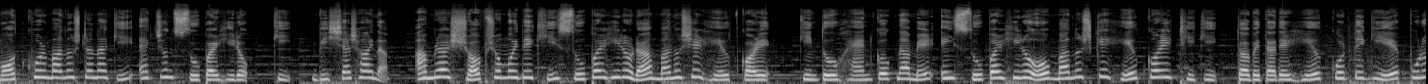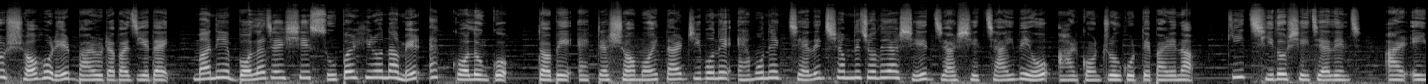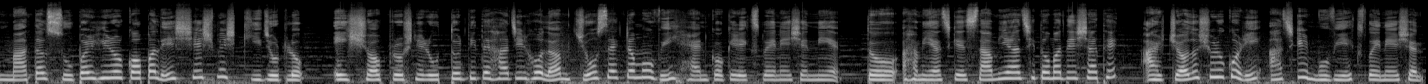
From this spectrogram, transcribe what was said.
মদখোর মানুষটা নাকি একজন সুপার হিরো কি, বিশ্বাস হয় না? আমরা সব সময় দেখি সুপার হিরোরা মানুষের হেল্প করে। কিন্তু হ্যানকক নামের এই সুপার হিরোও মানুষকে হেল্প করে ঠিকই। তবে তাদের হেল্প করতে গিয়ে পুরো শহরের বারোটা বাজিয়ে দেয়। মানে বলা যায় সে সুপার হিরো নামের এক কলঙ্ক। তবে একটা সময় তার জীবনে এমন এক চ্যালেঞ্জ সামনে চলে আসে যা সে চাইলেও আর কন্ট্রোল করতে পারে না। কি ছিল সেই চ্যালেঞ্জ? আর এই মাতাল সুপার হিরোর কপালে শেষমেশ কি জুটল? এই সব প্রশ্নের উত্তর দিতে হাজির হলাম জোস একটা মুভি হ্যানককের এক্সপ্লেনেশন নিয়ে। তো আমি আজকে সামিয়া আছি তোমাদের সাথে, আর চলো শুরু করি আজকের মুভি এক্সপ্লেনেশন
